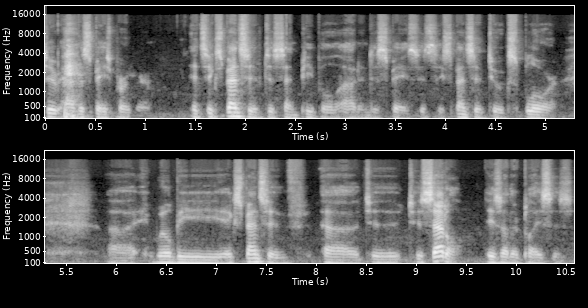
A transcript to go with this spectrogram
to have a space program. It's expensive to send people out into space. It's expensive to explore. Uh, it will be expensive uh, to to settle these other places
